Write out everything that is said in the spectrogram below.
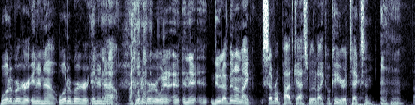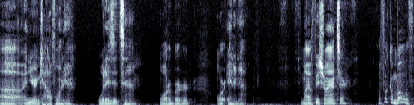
Whataburger, In and Out, Whataburger, In and Out. Whataburger, and, and dude, I've been on like several podcasts where they're like, okay, you're a Texan, uh, and you're in California. What is it, Sam? Whataburger or In and Out? My official answer. I'll fuck them both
